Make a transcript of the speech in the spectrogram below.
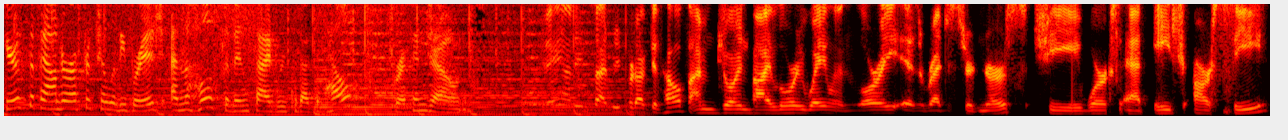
here's the founder of Fertility Bridge and the host of Inside Reproductive Health, Griffin Jones. Today on Inside Reproductive Health, I'm joined by Lori Whalen. Lori is a registered nurse. She works at HRC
